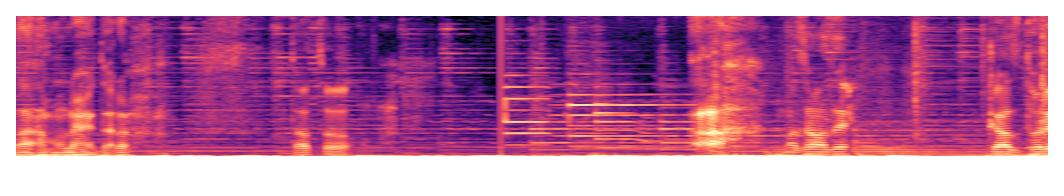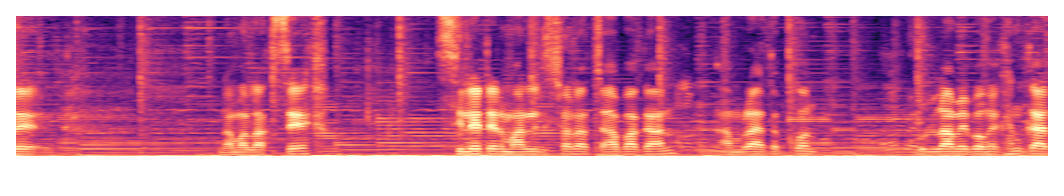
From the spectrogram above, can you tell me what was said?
না মনে হয় দাঁড়াও। তো আহ, মাঝে মাঝে গাছ ধরে নামা লাগছে। সিলেটের মালিরছড়া চা বাগান আমরা এতক্ষণ ঘুরলাম এবং এখানকার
